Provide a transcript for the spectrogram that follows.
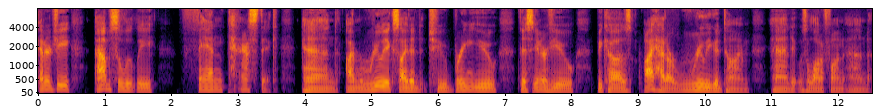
energy, absolutely fantastic. And I'm really excited to bring you this interview because I had a really good time and it was a lot of fun and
